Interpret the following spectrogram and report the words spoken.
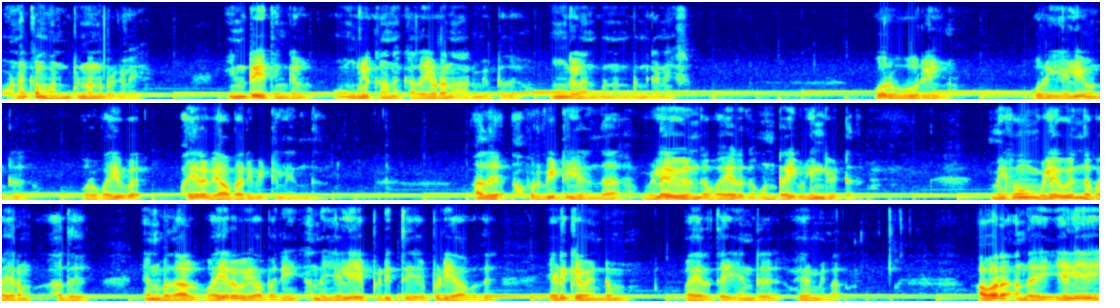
வணக்கம் அன்பு நண்பர்களே. இன்றைய திங்கள் உங்களுக்கான கதையுடன் ஆரம்பிப்பது உங்கள் அன்பு நண்பன் கணேஷ். ஒரு ஊரில் ஒரு எலி ஒன்று ஒரு வைவ வைர வியாபாரி வீட்டில் இருந்தது. அது அவர் வீட்டில் இருந்த விலை உயர்ந்த வைர ஒன்றை விழுங்கிவிட்டது. மிகவும் விலை உயர்ந்த வைரம் அது என்பதால் வைர வியாபாரி அந்த எலியை பிடித்து எப்படியாவது எடுக்க வேண்டும் வைரத்தை என்று விரும்பினார். அவர் அந்த எலியை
